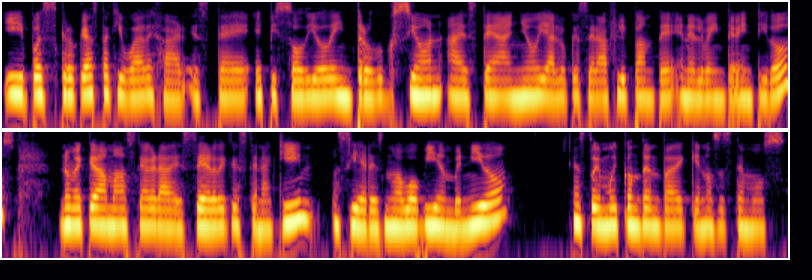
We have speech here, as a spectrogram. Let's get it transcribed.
Y pues creo que hasta aquí voy a dejar este episodio de introducción a este año y a lo que será flipante en el 2022. No me queda más que agradecer de que estén aquí. Si eres nuevo, bienvenido. Estoy muy contenta de que nos estemos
